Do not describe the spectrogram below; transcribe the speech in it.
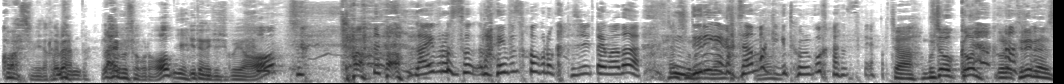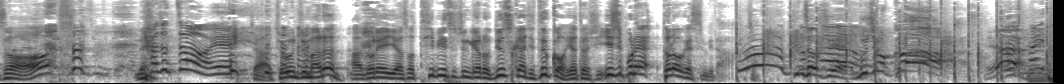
고맙습니다. 그러면 감사합니다. 라이브석으로 예. 이동해 주시고요. 자, 라이브로 라이브석으로 가실 때마다 좀 느리게 그냥. 가서 한 바퀴 이렇게 돌고 가세요. 자 무조건 노래 들으면서 가셨죠? 예. 자 좋은 주말은 아, 노래에 이어서 TV 수중계로 뉴스까지 듣고 8시 20분에 돌아오겠습니다. 자, 김성수의 무조건. 예. 파이팅!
